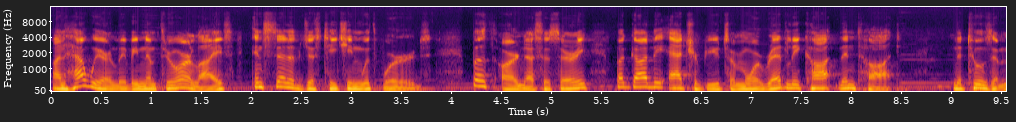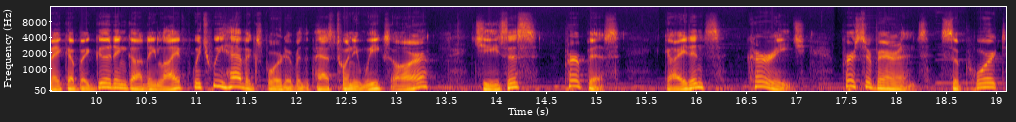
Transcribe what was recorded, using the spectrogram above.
on how we are living them through our lives instead of just teaching with words. Both are necessary, but godly attributes are more readily caught than taught. The tools that make up a good and godly life, which we have explored over the past 20 weeks, are Jesus, purpose, guidance, courage, perseverance, support,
